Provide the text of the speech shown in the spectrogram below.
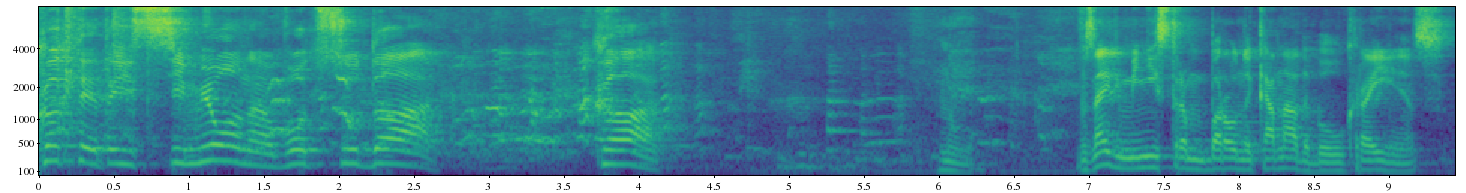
Как ты это из Семена вот сюда? Как? Ну, вы знаете, министром обороны Канады был украинец.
